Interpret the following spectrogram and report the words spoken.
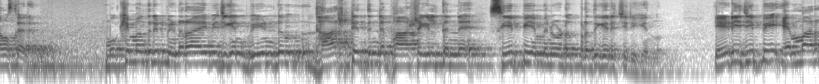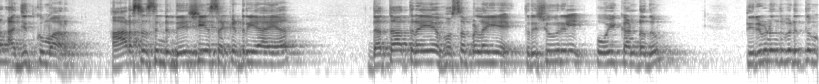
നമസ്കാരം. മുഖ്യമന്ത്രി പിണറായി വിജയൻ വീണ്ടും ധാർഷ്ട്യത്തിന്റെ ഭാഷയിൽ തന്നെ സി പി എമ്മിനോട് പ്രതികരിച്ചിരിക്കുന്നു. A D G P M R Ajith Kumar R S എസിന്റെ ദേശീയ സെക്രട്ടറിയായ ദത്താത്രേയ ഹൊസബിളയെ തൃശൂരിൽ പോയി കണ്ടതും തിരുവനന്തപുരത്തും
